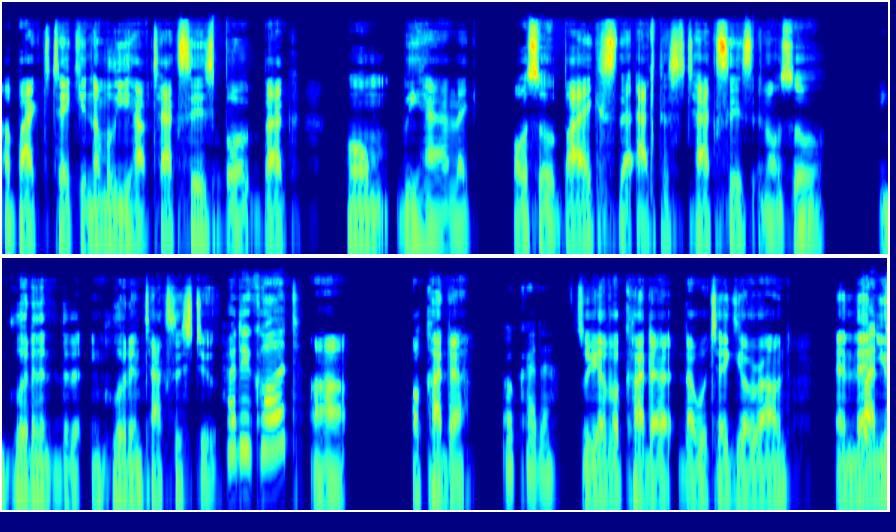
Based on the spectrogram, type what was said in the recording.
a bike to take you normally you have taxis but back home we have like also bikes that act as taxis and also including the, the including taxis too How do you call it? uh okada Okada. so you have okada that will take you around and then But you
